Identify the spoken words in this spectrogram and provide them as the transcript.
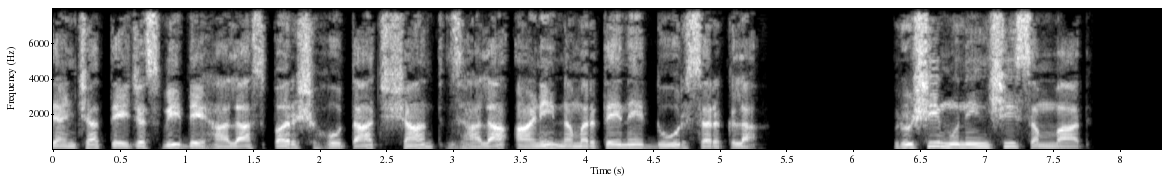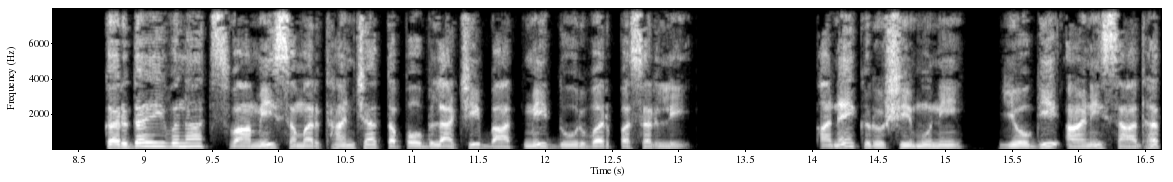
त्यांच्या तेजस्वी देहाला स्पर्श होताच शांत झाला आणि नम्रतेने दूर सरकला. ऋषीमुनींशी संवाद. कर्दळीवनात स्वामी समर्थांच्या तपोबलाची बातमी दूरवर पसरली. अनेक ऋषीमुनी योगी आणि साधक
